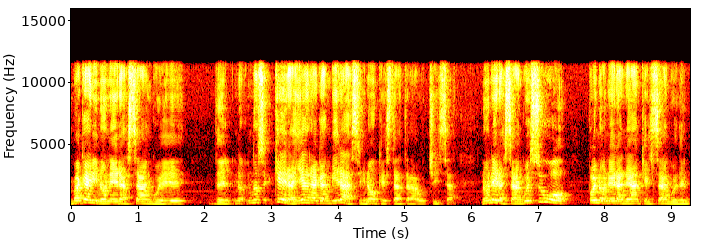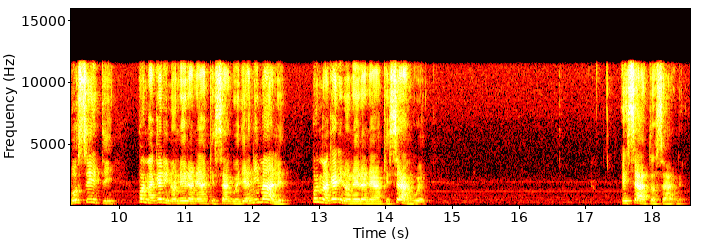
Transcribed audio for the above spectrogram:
magari non era sangue del no, non so, che era? Yara Gambirassi no? Che è stata uccisa. Non era sangue suo poi non era neanche il sangue del bossetti poi magari non era neanche sangue di animale poi magari non era neanche sangue. Esatto sangue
